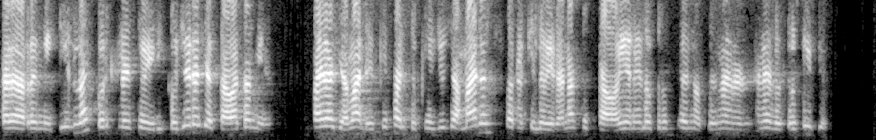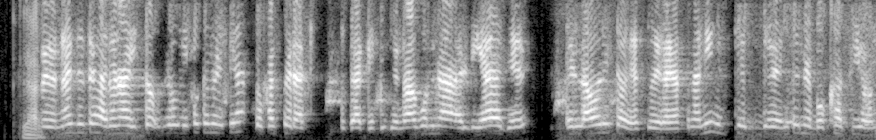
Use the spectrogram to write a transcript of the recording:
para remitirlas, porque el Federico Lleras ya estaba también para llamar, es que faltó que ellos llamaran para que lo hubieran aceptado ahí en el otro, en, en el otro sitio. Pero no, ellos dejaron ahí, lo único que me decía, toca esperar. O sea, que si yo no hago nada el día de ayer, es la hora y todavía estuviera allá con la niña, que deben tener vocación,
